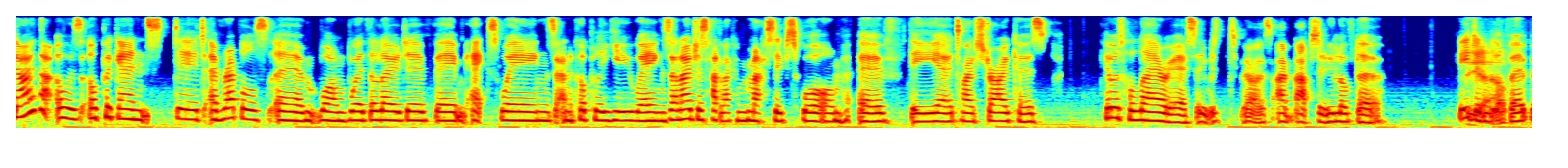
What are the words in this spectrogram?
guy that I was up against did a Rebels um, one with a load of um, X Wings and a couple of U Wings, and I just had like a massive swarm of the uh, TIE Strikers. It was hilarious. It was, to be honest, I absolutely loved it. He didn't Yeah. love it.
